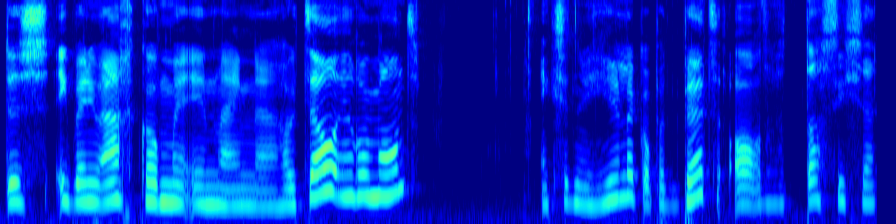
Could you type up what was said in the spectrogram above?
Dus ik ben nu aangekomen in mijn uh, hotel in Roermond. Ik zit nu heerlijk op het bed. Oh, wat een fantastische,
